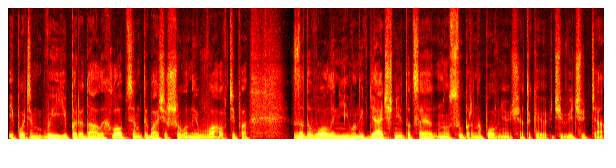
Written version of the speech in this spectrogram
і потім ви її передали хлопцям, ти бачиш, що вони вау, типа задоволені і вони вдячні, то це ну, супер наповнююче таке відчуття.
